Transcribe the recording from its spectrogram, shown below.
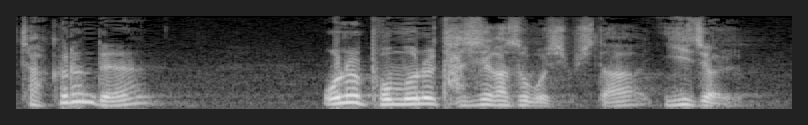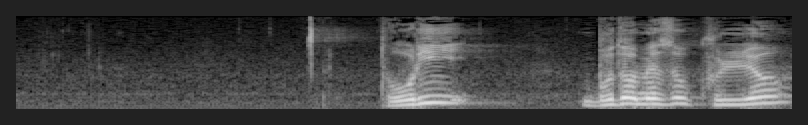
자, 그런데 오늘 본문을 다시 가서 보십시다. 2절. 돌이 무덤에서 굴려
